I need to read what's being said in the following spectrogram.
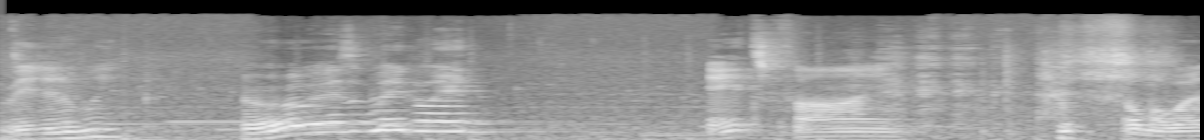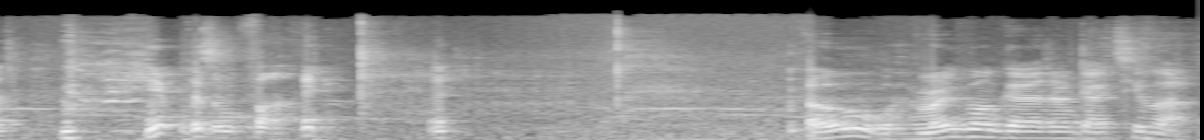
Ready to whip? Oh, it's wiggling. It's fine. oh my word. it wasn't fine. Oh, remove one girder and go two up.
